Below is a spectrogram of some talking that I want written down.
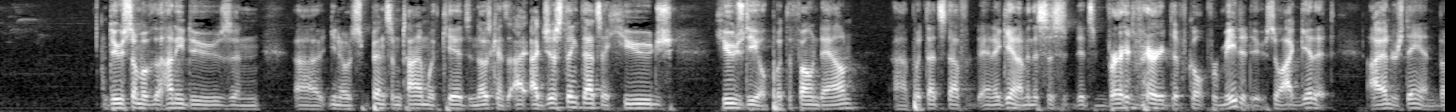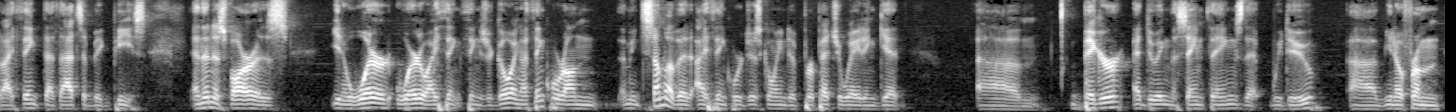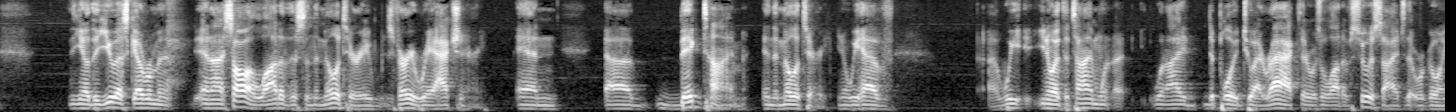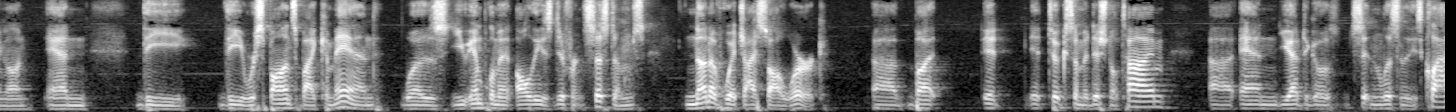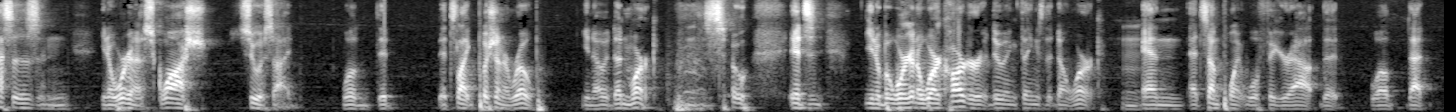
do some of the honeydews and uh, you know spend some time with kids and those kinds. Of, I, I just think that's a huge, huge deal. Put the phone down uh, put that stuff. And again, I mean, this is it's very very difficult for me to do. So I get it, I understand, but I think that that's a big piece. And then as far as you know, where where do I think things are going? I think we're on. I mean, some of it I think we're just going to perpetuate and get um, bigger at doing the same things that we do. Uh, you know, from you know the U.S. government, and I saw a lot of this in the military. It's very reactionary and uh, big time in the military. You know, we have uh, we, you know, at the time when when I deployed to Iraq, there was a lot of suicides that were going on, and the the response by command was you implement all these different systems, none of which I saw work, uh, but it it took some additional time, uh, and you had to go sit and listen to these classes, and you know we're going to squash suicide. Well, it it's like pushing a rope, you know, it doesn't work. Mm-hmm. so it's you know, but we're going to work harder at doing things that don't work. Mm. And at some point, we'll figure out that well, that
